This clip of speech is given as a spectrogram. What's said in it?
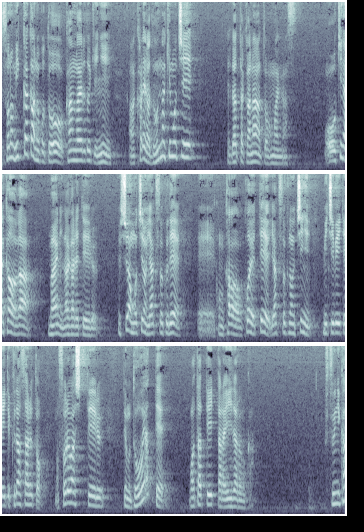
その3日間のことを考えるときに彼らどんな気持ちだったかなと思います。大きな川が前に流れている。主はもちろん約束で、え、この川を越えて約束の地に導いていてくださると、まあ、それは知っている。でもどうやって渡っていったらいいだろうか。普通に考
